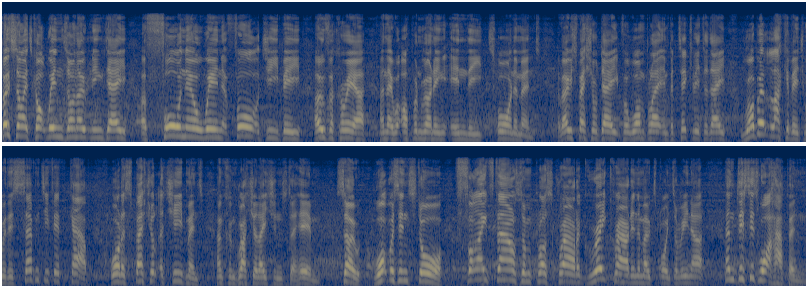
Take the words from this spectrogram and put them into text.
Both sides got wins on opening day, a 4-0 win for GB over Korea and they were up and running in the tournament. A very special day for one player in particular today, Robert Lachowicz with his 75th cap. What a special achievement and congratulations to him. So, what was in store? 5,000 plus crowd, a great crowd in the Motorpoint Arena, and this is what happened.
